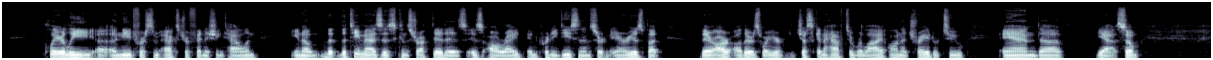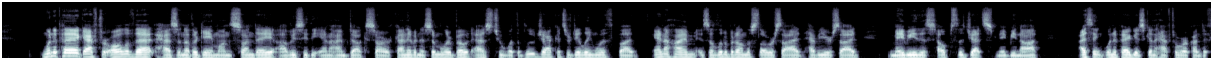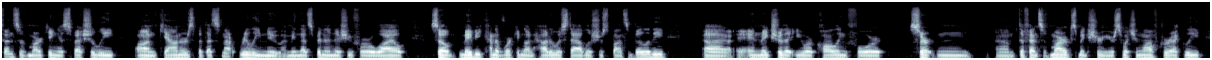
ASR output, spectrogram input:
clearly a, a need for some extra finishing talent. You know, the the team as is constructed is is all right and pretty decent in certain areas, but there are others where you're just going to have to rely on a trade or two. And uh, yeah, so Winnipeg, after all of that, has another game on Sunday. Obviously, the Anaheim Ducks are kind of in a similar boat as to what the Blue Jackets are dealing with, but Anaheim is a little bit on the slower side, heavier side. Maybe this helps the Jets, maybe not. I think Winnipeg is going to have to work on defensive marking, especially on counters, but that's not really new. I mean, that's been an issue for a while. So maybe kind of working on how to establish responsibility uh, and make sure that you are calling for certain um, defensive marks, make sure you're switching off correctly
